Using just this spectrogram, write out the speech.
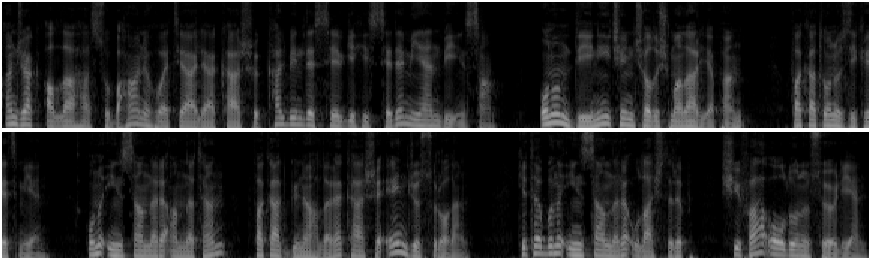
ancak Allah'a subhanehu ve Teala karşı kalbinde sevgi hissedemeyen bir insan, onun dini için çalışmalar yapan, fakat onu zikretmeyen, onu insanlara anlatan fakat günahlara karşı en cesur olan, kitabını insanlara ulaştırıp şifa olduğunu söyleyen,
